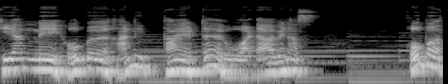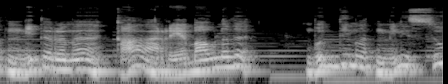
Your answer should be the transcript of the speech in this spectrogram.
කියන්නේ ඔබ හනිත් අයට වඩා වෙනස්. ඔබත් නිතරම කාර්ය බෞලද බුද්ධිමත් මිනිස්සු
